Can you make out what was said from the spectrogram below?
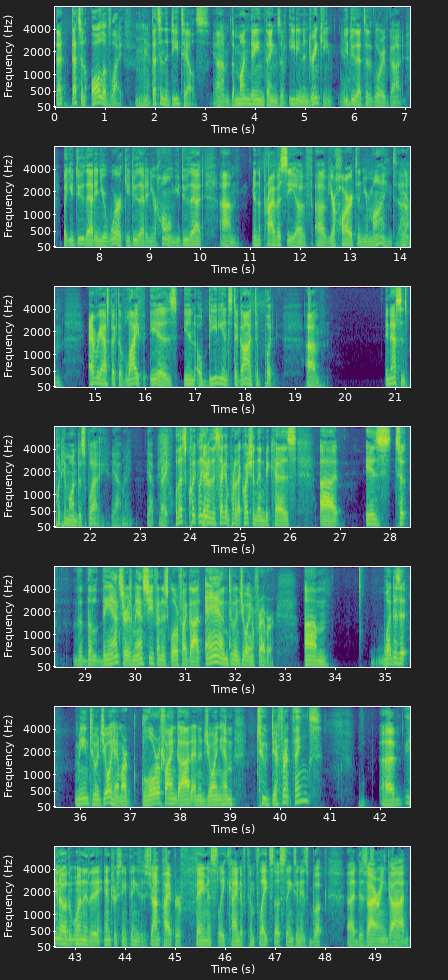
that, that's in all of life. Mm-hmm. That's in the details, yeah. um, the mundane things of eating and drinking. Yeah. You do that to the glory of God. But you do that in your work. You do that in your home. You do that um, in the privacy of, of your heart and your mind. Yeah. Um, every aspect of life is in obedience to God to put um, in essence, put him on display. Yeah. Right. Yep. Right. Well, let's quickly go to the second part of that question then, because uh, is to the, the the answer is man's chief end is glorify God and to enjoy Him forever. Um, what does it mean to enjoy Him? Are glorifying God and enjoying Him two different things? Uh, you know, the, one of the interesting things is John Piper famously kind of conflates those things in his book, uh, Desiring God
